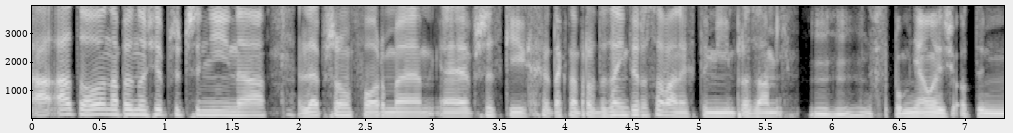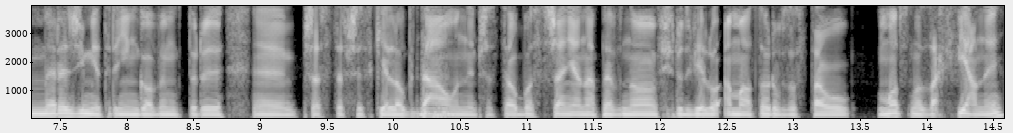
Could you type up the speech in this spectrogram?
a, a to na pewno się przyczyni na lepszą formę wszystkich tak naprawdę zainteresowanych tymi imprezami. Mhm. Wspomniałeś o tym reżimie treningowym, który e, przez te wszystkie lockdowny, mhm. przez te obostrzenia na pewno wśród wielu amatorów został mocno zachwiany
